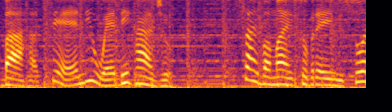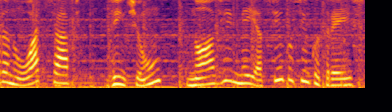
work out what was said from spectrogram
barra clwebradio Saiba mais sobre a emissora no WhatsApp 21 96553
